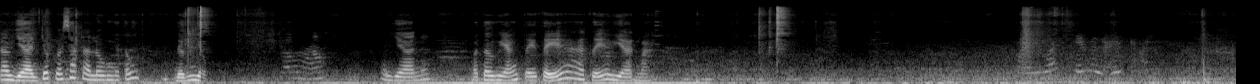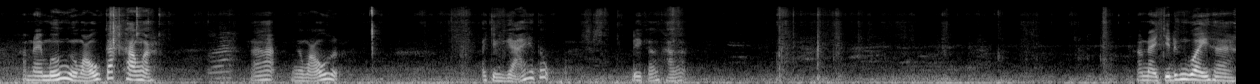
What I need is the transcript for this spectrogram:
Rau dền chút nó sách ra luôn nha tú đừng dục rau dền á. Bà tư vẫn tỉa tỉa tỉa rau dền mà. Hôm nay mướn người mẫu cắt không À, đó người mẫu. Ở chừng gãi hết tú đi cẩn thận. Hôm nay chỉ đứng quay thôi à,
